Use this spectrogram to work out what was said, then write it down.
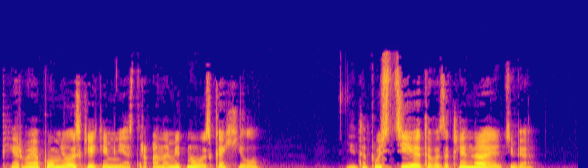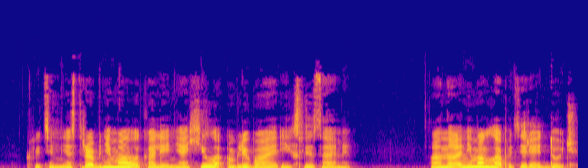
Первая опомнилась Клетимнестра. Она метнулась к Ахиллу. «Не допусти этого, заклинаю тебя!» Клетимнестра обнимала колени Ахилла, обливая их слезами. Она не могла потерять дочь.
